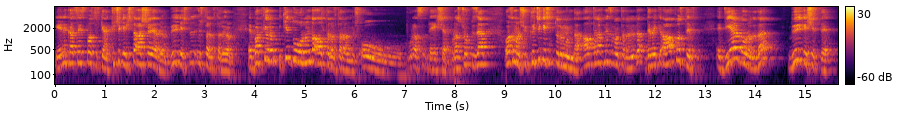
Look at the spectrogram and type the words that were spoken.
Y'nin katsayısı pozitifken küçük eşiti aşağıya arıyorum. Büyük eşiti de üst tarafı tarıyorum. E bakıyorum iki doğrunun da alt tarafı taranmış. Oo, burası dehşet. Burası çok güzel. O zaman şu küçük eşit durumunda alt taraf ne zaman taranıyordu? Demek ki A pozitif. E diğer doğruda da büyük eşitti.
